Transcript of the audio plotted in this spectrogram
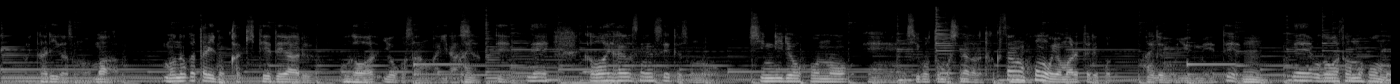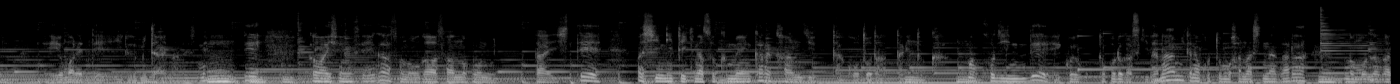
ー、2人がその、まあ、物語の書き手である小川陽子さんがいらっしゃって、で河合隼先生ってその心理療法の、えー仕事もしながらたくさん本を読まれてることでも有名で、うん。で小川さんの本も、えー読まれているみたいなんですね。うん。でうん。河合先生がその小川さんの本に対して、まあ、心理的な側面から感じたことだったりとか、うん。うん。まあ、個人でえーこういうところが好きだなみたいなことも話しながらうん。その物語を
